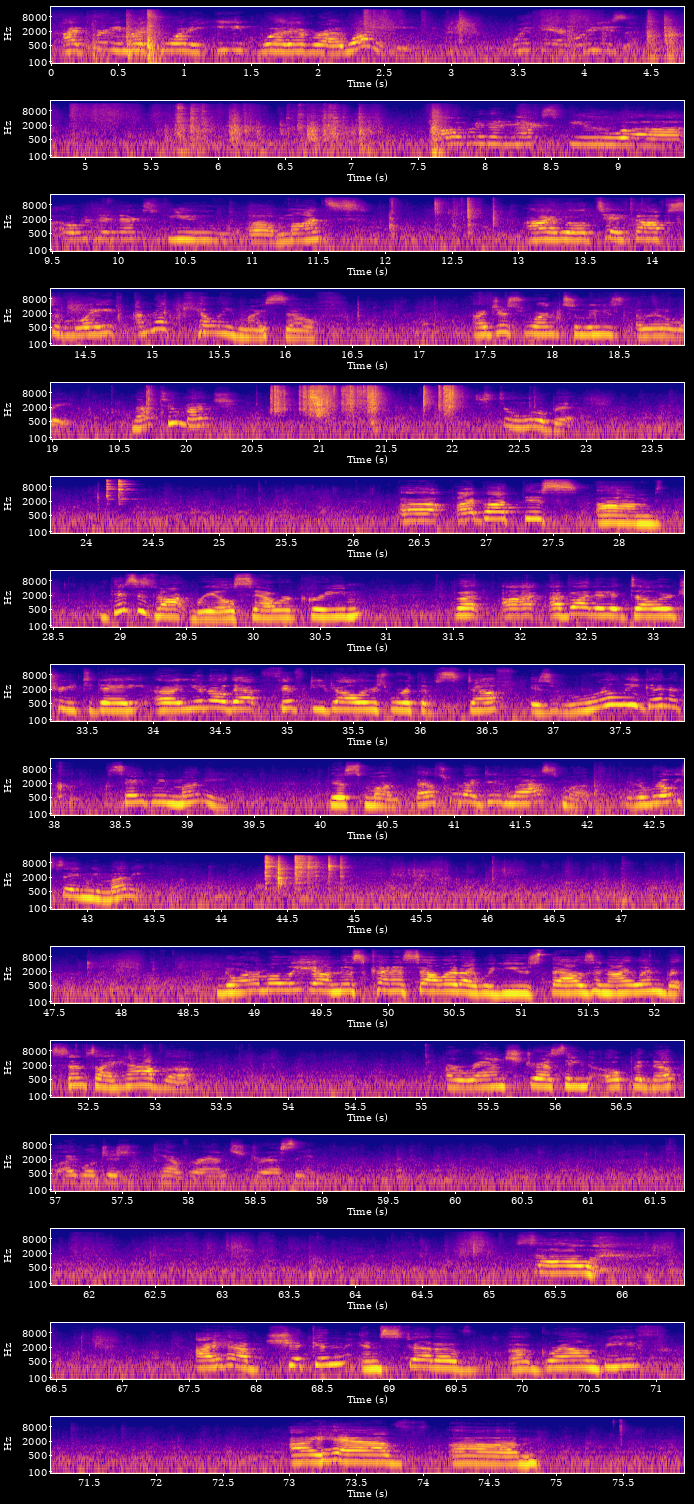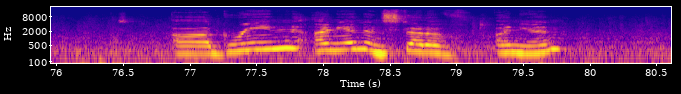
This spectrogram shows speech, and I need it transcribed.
I pretty much want to eat whatever I want to eat within reason. Over the next few uh, over the next few uh, months, I will take off some weight. I'm not killing myself. I just want to lose a little weight. Not too much, just a little bit. Uh, I bought this um, this is not real sour cream, but I, I bought it at Dollar Tree today. Uh, you know that $50 worth of stuff is really to save me money this month. That's what I did last month. It'll really save me money. Normally on this kind of salad I would use Thousand Island, but since I have a a ranch dressing opened up, I will just have ranch dressing. So, I have chicken instead of uh, ground beef. I have um, uh, green onion instead of onion.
